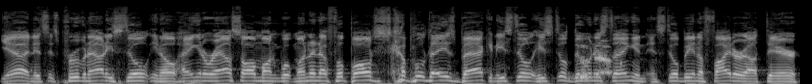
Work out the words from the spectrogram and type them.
Yeah, and it's it's proven out. He's still you know hanging around. Saw him on what, Monday Night Football just a couple of days back, and he's still he's still doing his thing and, and still being a fighter out there.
